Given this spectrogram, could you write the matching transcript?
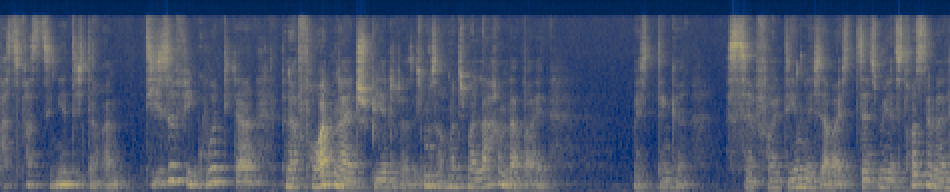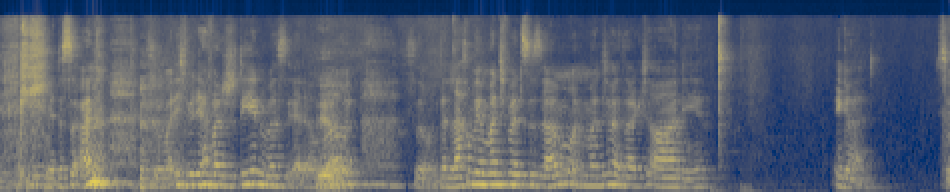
was fasziniert dich daran? Diese Figur, die da, wenn er Fortnite spielt oder so, ich muss auch manchmal lachen dabei. Weil ich denke, das ist ja voll dämlich, aber ich setze mich jetzt trotzdem daneben und mir das an. Also, weil ich will ja verstehen, was er da ja. macht. So, und dann lachen wir manchmal zusammen und manchmal sage ich, ah oh, nee, egal. So,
